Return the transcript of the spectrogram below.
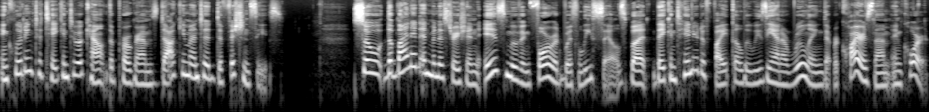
including to take into account the program's documented deficiencies. So, the Biden administration is moving forward with lease sales, but they continue to fight the Louisiana ruling that requires them in court.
